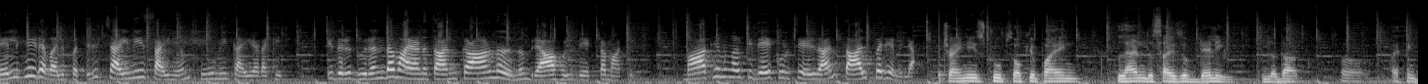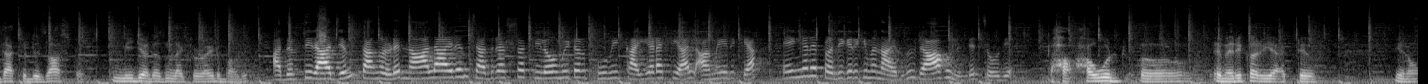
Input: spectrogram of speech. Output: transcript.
ഡൽഹിയുടെ വലുപ്പത്തിൽ ചൈനീസ് സൈന്യം ഭൂമി കൈയടക്കി. ഇതൊരു ദുരന്തമായാണ് താൻ കാണുന്നതെന്നും രാഹുൽ വ്യക്തമാക്കി. മാധ്യമങ്ങൾക്ക് ഇതേക്കുറിച്ച് എഴുതാൻ താല്പര്യമില്ല Chinese troops occupying land size of Delhi Delhi Uh, I think that's a disaster. Media doesn't like to write about it. അതിർത്തി രാജ്യം തങ്ങളുടെ നാലായിരം ചതുരശ്ര കിലോമീറ്റർ ഭൂമി കൈയടക്കിയാൽ അമേരിക്ക എങ്ങനെ പ്രതികരിക്കുമെന്നായിരുന്നു രാഹുലിന്റെ ചോദ്യം would uh, America react if, you know,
